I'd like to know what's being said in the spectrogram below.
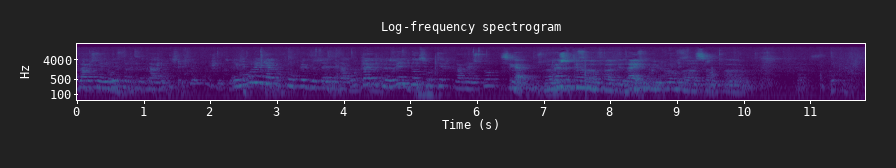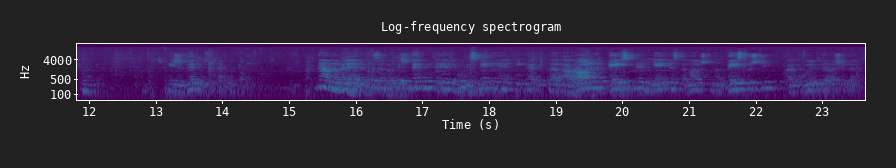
тогавашния министр Цветанов. Има ли някакъв конфликт за тези заповеди? Той като юрист бил против това нещо. Сега, навеждате ме в детайли, които са от ежедневност, така да кажа. Нямам намерение да влизам в ежедневните обяснения и как роля, действия, мнения, становища на действащи ръководители на град.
